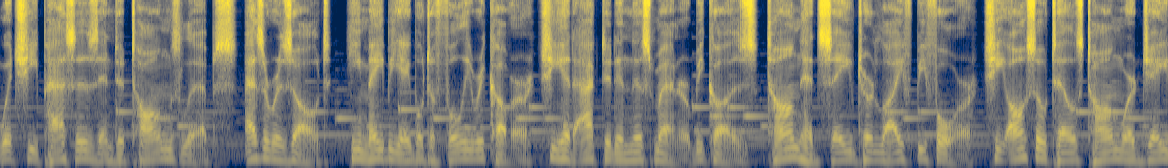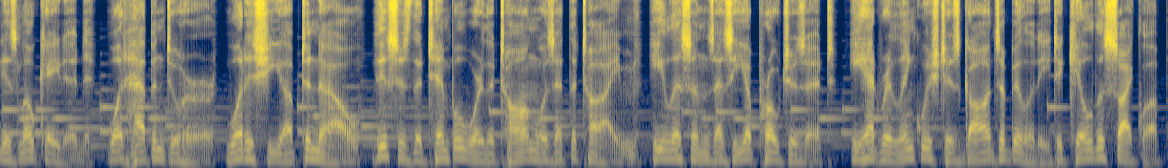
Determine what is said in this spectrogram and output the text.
which he passes into Tong's lips. As a result, he may be able to fully recover. She had acted in this manner because Tong had saved her life before. She also tells Tong where Jade is located, what happened to her, what is she up to now. This is the temple where the Tong was at the time. He listens as he approaches it. He had relinquished his god's ability to kill the Cyclop,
